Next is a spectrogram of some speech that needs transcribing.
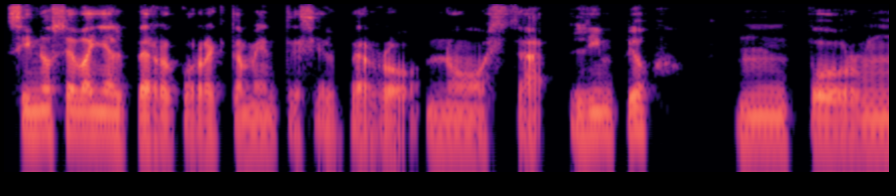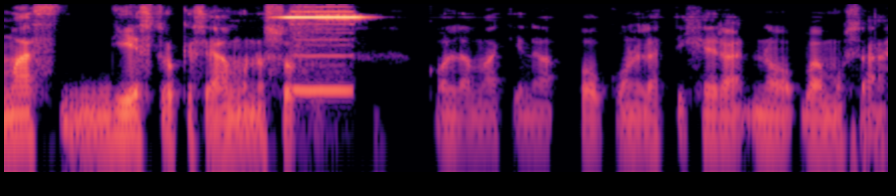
Si no se baña el perro correctamente, si el perro no está limpio, mm, por más diestro que seamos nosotros con la máquina o con la tijera, no vamos a,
